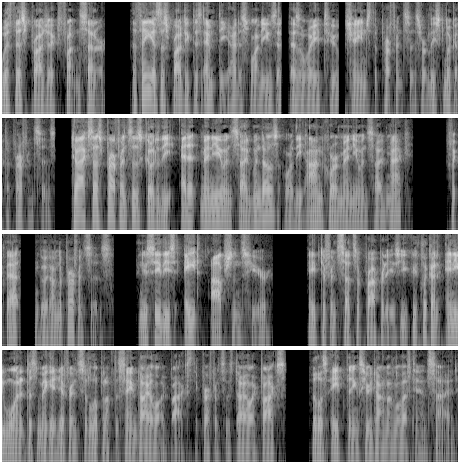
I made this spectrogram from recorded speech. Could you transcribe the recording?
with this project front and center. The thing is, this project is empty. I just want to use it as a way to change the preferences, or at least look at the preferences. To access preferences, go to the Edit menu inside Windows, or the Encore menu inside Mac. Click that, and go down to Preferences. And you see these eight options here eight different sets of properties. You can click on any one, it doesn't make any difference. It'll open up the same dialog box, the preferences dialog box, with those eight things here down on the left hand side.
